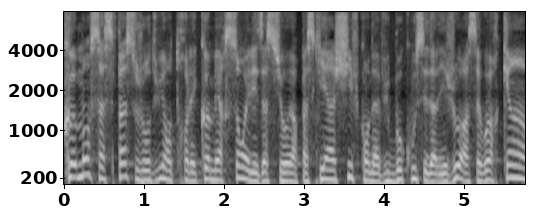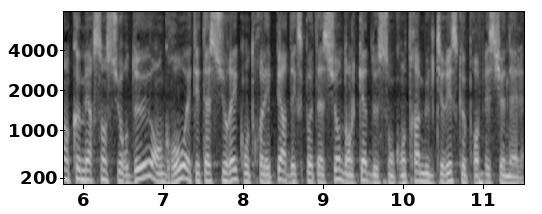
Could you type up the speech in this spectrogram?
Comment ça se passe aujourd'hui entre les commerçants et les assureurs? Parce qu'il y a un chiffre qu'on a vu beaucoup ces derniers jours, à savoir qu'un commerçant sur deux, en gros, était assuré contre les pertes d'exploitation dans le cadre de son contrat multirisque professionnel.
